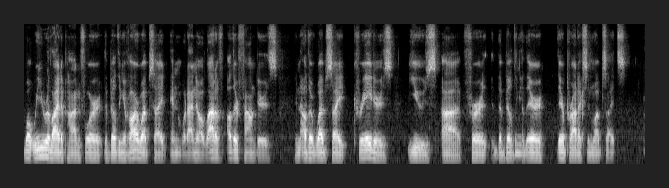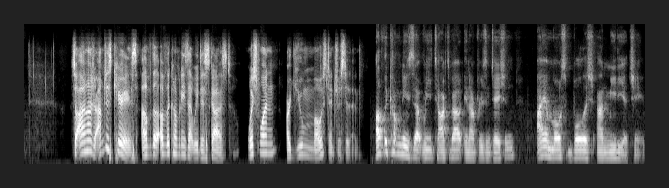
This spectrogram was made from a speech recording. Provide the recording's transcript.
what we relied upon for the building of our website, and what I know a lot of other founders and other website creators use uh, for the building of their their products and websites. So Alejandro, I'm just curious of the of the companies that we discussed, which one are you most interested in? Of the companies that we talked about in our presentation, I am most bullish on Media Chain.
